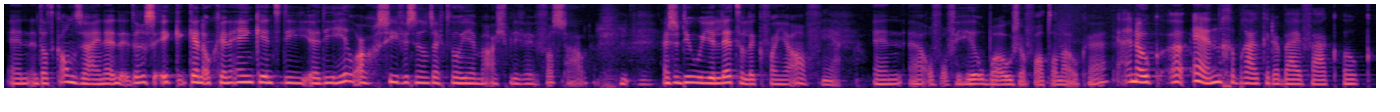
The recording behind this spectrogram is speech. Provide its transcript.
En, en dat kan zijn. hè. Er is, ik ken ook geen één kind die, eh, die heel agressief is en dan zegt: Wil je me alsjeblieft even vasthouden? en ze duwen je letterlijk van je af. ja. En, eh, of, of heel boos of wat dan ook. Hè? En, ook, eh, en gebruiken daarbij vaak ook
